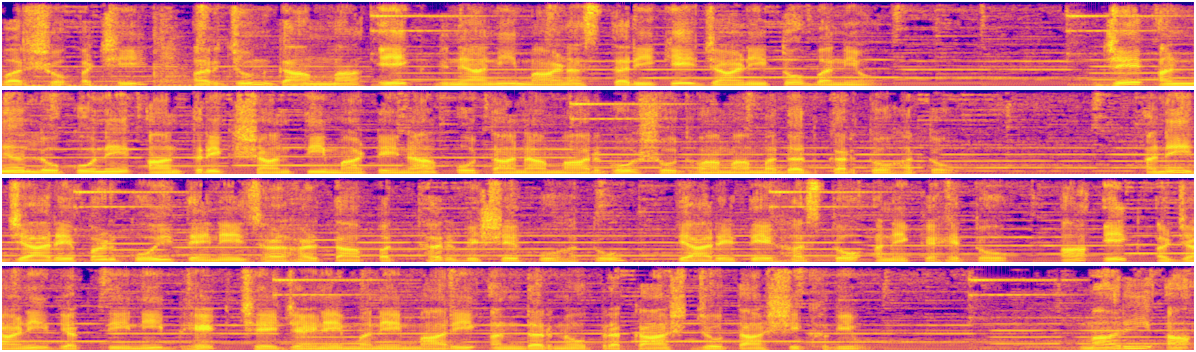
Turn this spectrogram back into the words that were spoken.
વર્ષો પછી અર્જુન ગામમાં એક જ્ઞાની માણસ તરીકે જાણીતો બન્યો, જે અન્ય લોકોને આંતરિક શાંતિ માટેના પોતાના માર્ગો શોધવામાં મદદ કરતો હતો. અને જ્યારે પણ કોઈ તેને ઝળહળતા પથ્થર વિશે પૂહતો, ત્યારે તે હસતો અને કહેતો, આ એક અજાણી વ્યક્તિની ભેટ છે જેણે મને મારી અંદરનો પ્રકાશ જોતા શીખવ્યું. મારી આ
